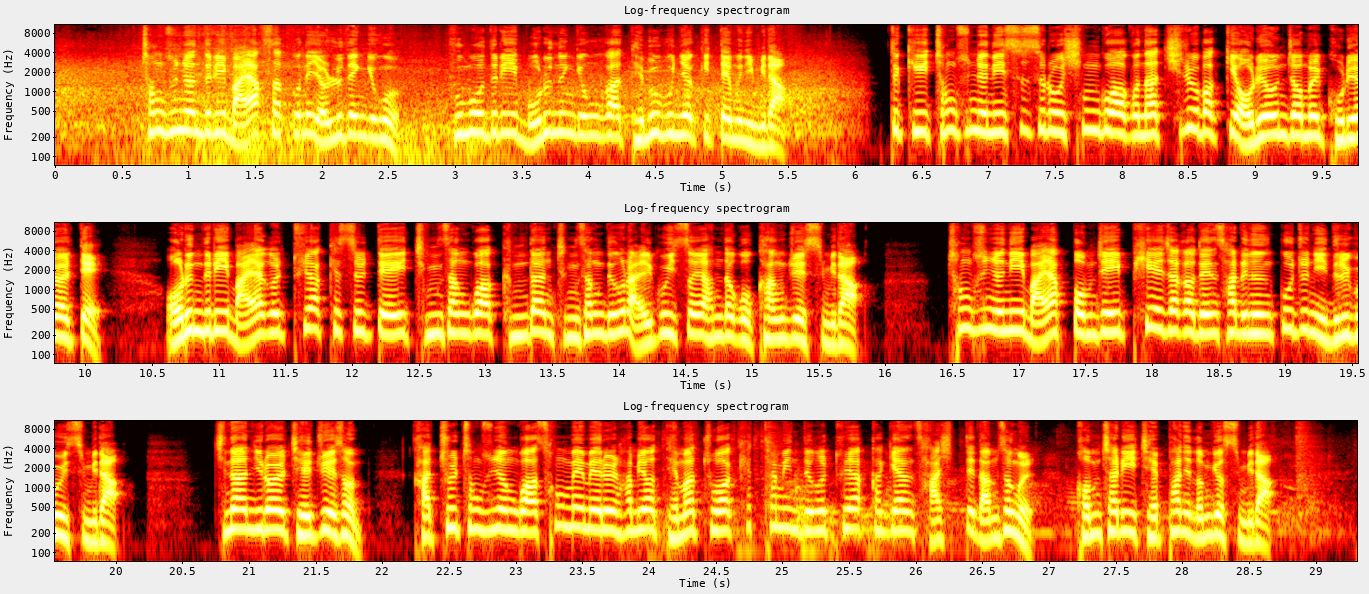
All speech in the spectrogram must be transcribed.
청소년들이 마약 사건에 연루된 경우 부모들이 모르는 경우가 대부분이었기 때문입니다. 특히 청소년이 스스로 신고하거나 치료받기 어려운 점을 고려할 때 어른들이 마약을 투약했을 때의 증상과 금단 증상 등을 알고 있어야 한다고 강조했습니다. 청소년이 마약 범죄의 피해자가 된 사례는 꾸준히 늘고 있습니다. 지난 1월 제주에선 가출 청소년과 성매매를 하며 대마초와 케타민 등을 투약하게 한 40대 남성을 검찰이 재판에 넘겼습니다.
